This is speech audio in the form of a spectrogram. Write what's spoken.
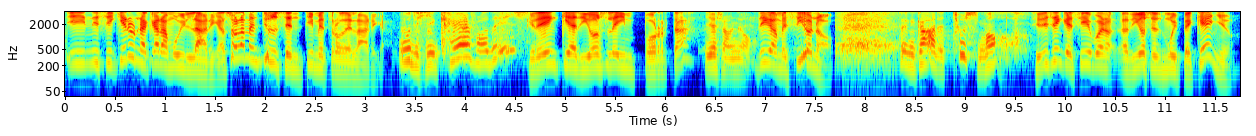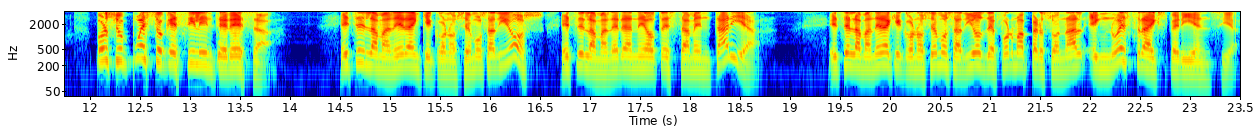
y ni siquiera una cara muy larga, solamente un centímetro de larga. ¿Creen que a Dios le importa? Dígame, ¿sí o no? Si dicen que sí, bueno, a Dios es muy pequeño. Por supuesto que sí le interesa. Esta es la manera en que conocemos a Dios. Esta es la manera neotestamentaria. Esta es la manera que conocemos a Dios de forma personal en nuestra experiencia.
